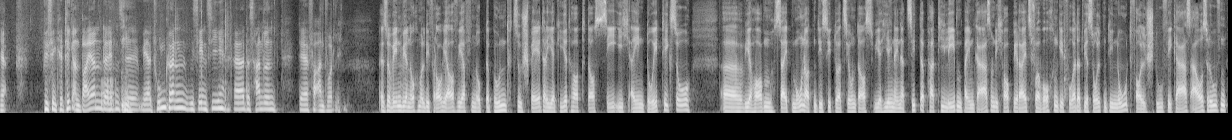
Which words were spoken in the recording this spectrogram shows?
Ja. Bisschen Kritik an Bayern, da hätten Sie mehr tun können. Wie sehen Sie äh, das Handeln der Verantwortlichen? Also wenn wir noch mal die Frage aufwerfen, ob der Bund zu spät reagiert hat, das sehe ich eindeutig so. Äh, wir haben seit Monaten die Situation, dass wir hier in einer Zitterpartie leben beim Gas. Und ich habe bereits vor Wochen gefordert, wir sollten die Notfallstufe Gas ausrufen,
